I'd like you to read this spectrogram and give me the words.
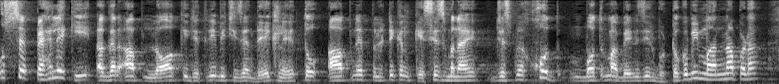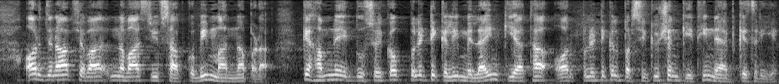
उससे पहले की अगर आप लॉ की जितनी भी चीज़ें देख लें तो आपने पॉलिटिकल केसेस बनाए जिसमें खुद मोहतरमा बेनजीर भुट्टो को भी मानना पड़ा और जनाब नवाज़ शरीफ साहब को भी मानना पड़ा कि हमने एक दूसरे को पोलिटिकली मिलाइन किया था और पोलिटिकल प्रोसिक्यूशन की थी नैब के ज़रिए।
